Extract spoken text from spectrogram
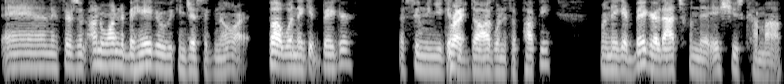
and if there's an unwanted behavior, we can just ignore it. But when they get bigger, assuming you get right. a dog when it's a puppy, when they get bigger, that's when the issues come up,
